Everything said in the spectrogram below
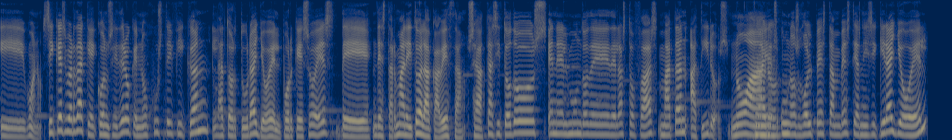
Y bueno, sí que es verdad que considero que no justifican la tortura a Joel, porque eso es de, de estar malito de la cabeza. O sea, casi todos en el mundo de, de Last of Us matan a tiros, no a Claro. unos golpes tan bestias, ni siquiera Joel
